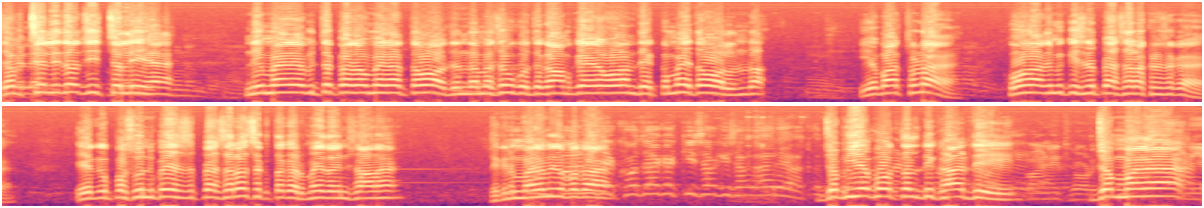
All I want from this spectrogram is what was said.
जब चली। तो जीत चली है। नहीं मैंने अभी तक करो मेरा तो दिन मैं सब कुछ काम के और देख मैं तो लेंदा ये बात थोड़ा है। कौन आदमी किसने पैसा रख सका है? एक पशु नहीं पैसा पैसा रख सकता घर में तो इंसान है। लेकिन मैंने भी तो पता है किसा किसा है जब ये बोतल दिखा दी जब मैंने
